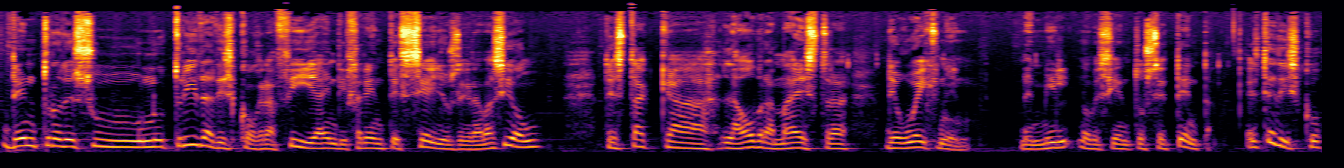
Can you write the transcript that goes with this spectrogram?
Dentro de su nutrida discografía en diferentes sellos de grabación, destaca la obra maestra de Awakening, de 1970. Este disco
